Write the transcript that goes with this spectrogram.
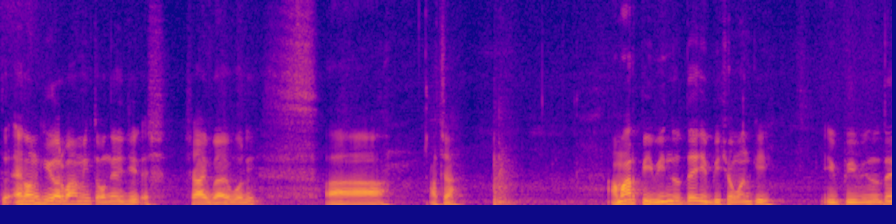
তো এখন কি করব আমি? তোমাকে স্বাভাবিকভাবে বলি। আচ্ছা। আমার পি বিন্দুতে এই বিষমান কি? এই পি বিন্দুতে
